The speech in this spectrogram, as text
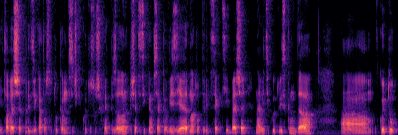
и това беше предизвикателството към всички, които слушаха епизода, напишете си към всяка визия. Едната от трите секции беше навици, които искам да а, които,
